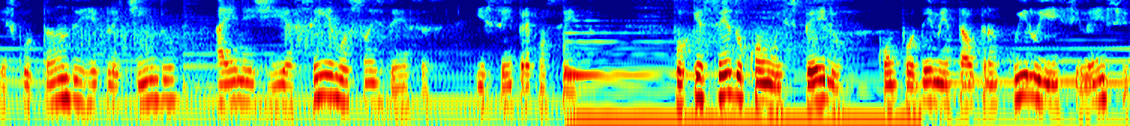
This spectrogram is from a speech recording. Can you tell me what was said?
escutando e refletindo a energia sem emoções densas e sem preconceito. Porque sendo como um espelho, com um poder mental tranquilo e em silêncio,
